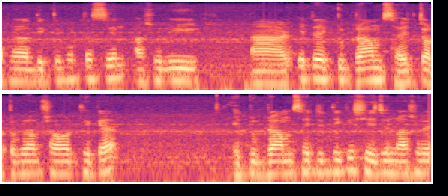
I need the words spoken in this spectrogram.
আপনারা দেখতে পারতেছেন। আসলেই, আর এটা একটু গ্রাম সাইড চট্টগ্রাম শহর থেকে। একটু গ্রাম সাইডের দিকে, সেই জন্য আসলে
